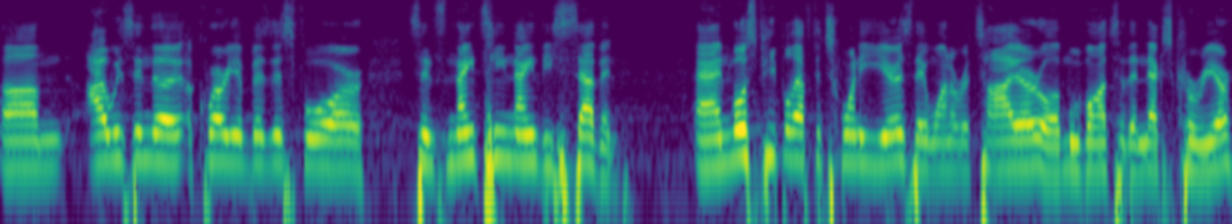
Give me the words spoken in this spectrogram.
Um, I was in the aquarium business for since 1997. And most people after 20 years, they want to retire or move on to the next career.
